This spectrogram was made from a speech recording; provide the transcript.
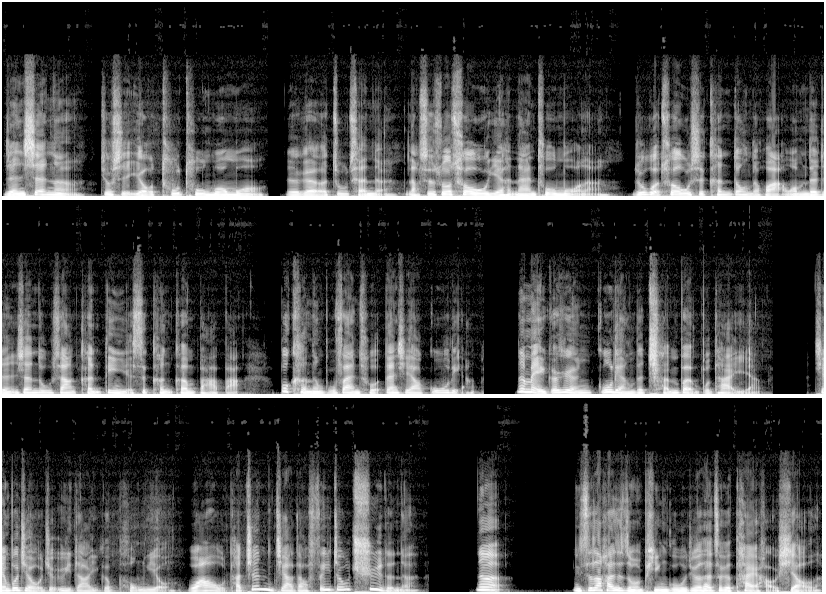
人生呢，就是由涂涂抹抹这个组成的。老实说，错误也很难涂抹了。如果错误是坑洞的话，我们的人生路上肯定也是坑坑巴巴。不可能不犯错，但是要估量。那每个人估量的成本不太一样。前不久我就遇到一个朋友，哇哦，她真的嫁到非洲去的呢。那你知道她是怎么评估？我觉得她这个太好笑了。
